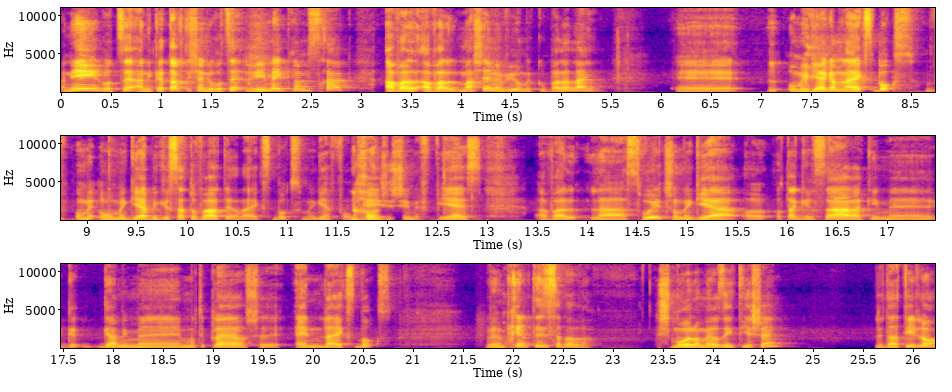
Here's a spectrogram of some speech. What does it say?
אני רוצה, אני כתבתי שאני רוצה רימייק למשחק, אבל, אבל מה שהם הביאו מקובל עליי. אה, הוא מגיע גם ל Xbox, הוא, הוא מגיע בגרסה טובה יותר לאקסבוקס, הוא מגיע 4K, נכון. 60 FPS, אבל ל Switch הוא מגיע אותה גרסה, רק עם, אה, גם עם אה, multiplayer שאין ל Xbox, ומבחינתי זה סבבה. שמואל אומר זה התיישן, לדעתי לא,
